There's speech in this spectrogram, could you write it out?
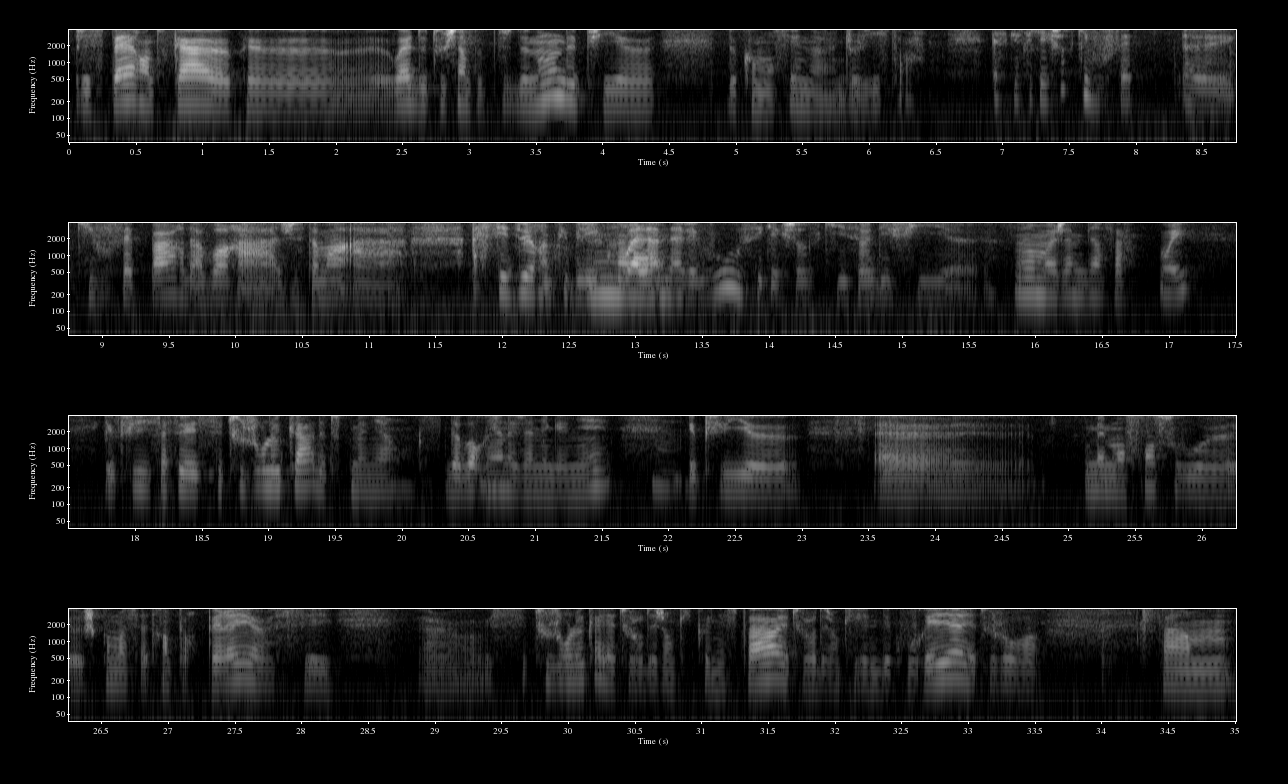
J'espère en tout cas euh, que ouais de toucher un peu plus de monde et puis euh, de commencer une, une jolie histoire. Est-ce que c'est quelque chose qui vous fait, euh, qui vous fait peur d'avoir à, justement à, à séduire un public ou à l'amener avec vous ou c'est quelque chose qui c'est un défi? euh, Non, moi j'aime bien ça. Oui. Et puis ça fait, c'est toujours le cas de toute manière. D'abord, rien n'est jamais gagné. Mm. Et puis, même en France où euh, je commence à être un peu repérée, euh, c'est, euh, c'est toujours le cas. Il y a toujours des gens qui connaissent pas, il y a toujours des gens qui viennent découvrir, il y a toujours. euh, Enfin,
